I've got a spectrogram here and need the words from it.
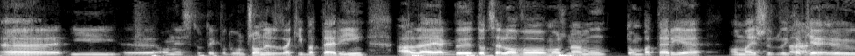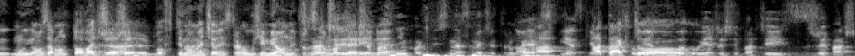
E, I e, on jest tutaj podłączony do takiej baterii, ale jakby docelowo można mu tą baterię, on ma jeszcze tutaj Tak. takie, e, mu ją zamontować, że, Tak, że, bo w tym tak. momencie on jest trochę uziemiony To przez tą znaczy baterię. trzeba Nie? z nim chodzić na smyczy trochę No, jak a- z pieskiem. a To tak to- powoduje, że się bardziej zżywasz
